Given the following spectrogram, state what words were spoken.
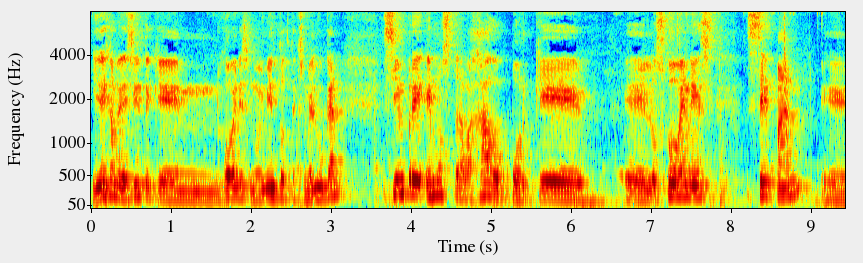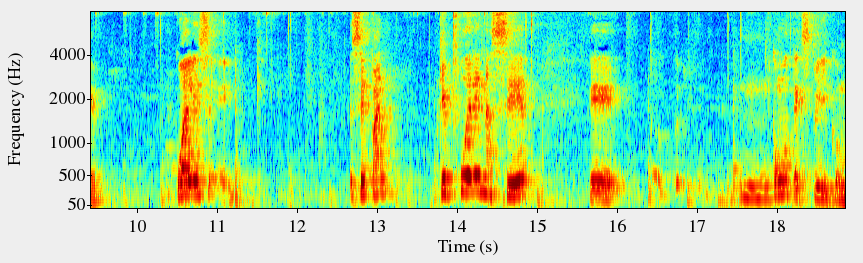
Y déjame decirte que en Jóvenes en Movimiento Texmelucan siempre hemos trabajado porque eh, los jóvenes sepan eh, cuáles, eh, sepan qué pueden hacer, mm, ¿cómo te explico?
